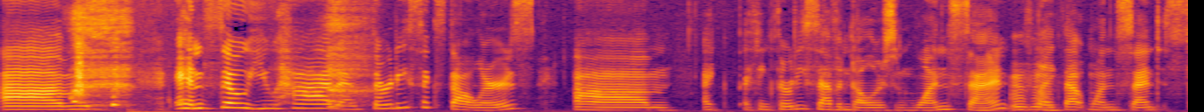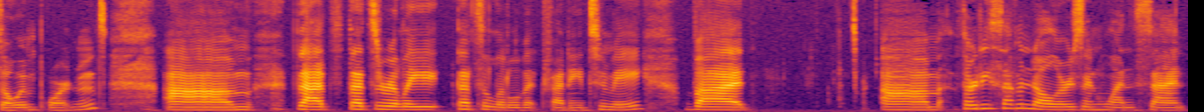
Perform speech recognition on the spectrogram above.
Um, and so you had $36. Um, I, I think $37 and one cent. Mm-hmm. Like that one cent is so important. Um, that's, that's really, that's a little bit funny to me. But um, $37 and one cent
